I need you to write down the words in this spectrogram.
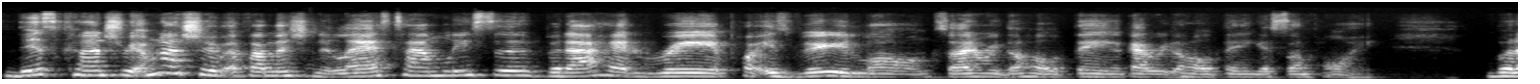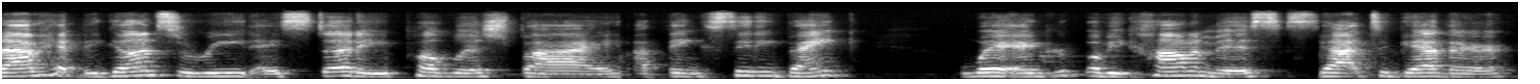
this country, I'm not sure if I mentioned it last time, Lisa, but I had read part, it's very long, so I didn't read the whole thing. I got to read the whole thing at some point. But I had begun to read a study published by, I think, Citibank, where a group of economists got together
